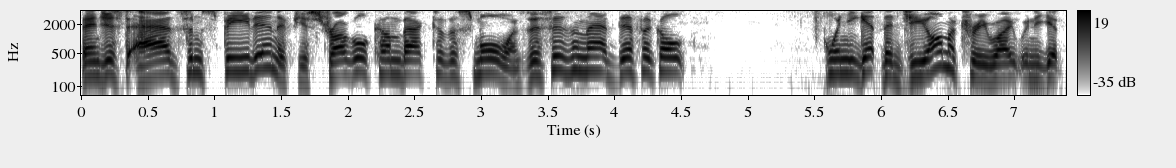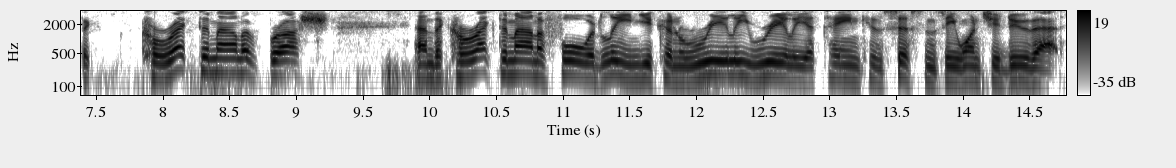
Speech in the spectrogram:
Then just add some speed in. If you struggle, come back to the small ones. This isn't that difficult. When you get the geometry right, when you get the correct amount of brush, and the correct amount of forward lean, you can really, really attain consistency once you do that.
